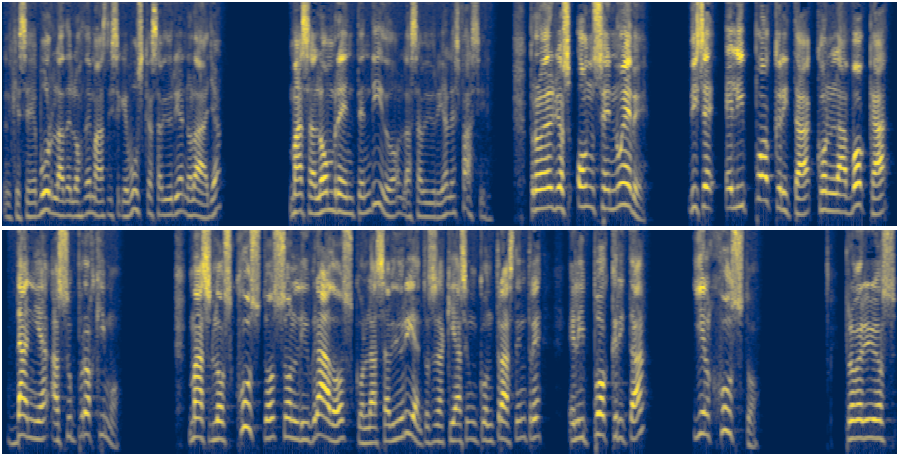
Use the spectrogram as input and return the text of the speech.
el que se burla de los demás, dice que busca sabiduría y no la haya. Más al hombre entendido la sabiduría le es fácil. Proverbios 11, 9. Dice, el hipócrita con la boca daña a su prójimo, mas los justos son librados con la sabiduría. Entonces aquí hace un contraste entre el hipócrita y el justo. Proverbios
